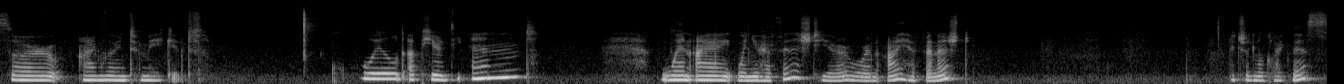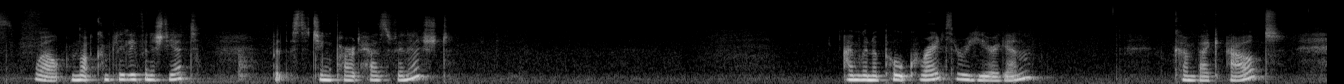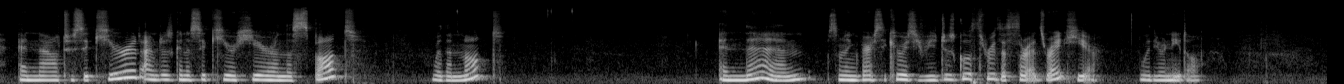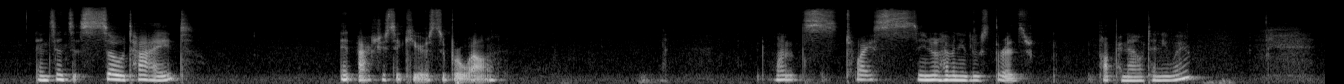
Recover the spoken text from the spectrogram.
So I'm going to make it coiled up here at the end. When I when you have finished here, when I have finished, it should look like this. Well, I'm not completely finished yet, but the stitching part has finished. I'm going to poke right through here again, come back out, and now to secure it, I'm just going to secure here on the spot with a knot. And then something very secure is if you just go through the threads right here with your needle. And since it's so tight, it actually secures super well. Once, twice, you don't have any loose threads popping out anyway.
